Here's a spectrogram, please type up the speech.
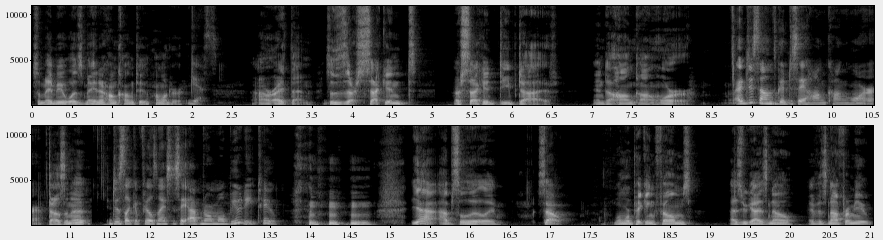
So maybe it was made in Hong Kong too. I wonder. Yes. All right then. So this is our second, our second deep dive into Hong Kong horror, It just sounds good to say Hong Kong horror. doesn't it? Just like it feels nice to say abnormal beauty, too. yeah, absolutely. So, when we're picking films, as you guys know, if it's not from you,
